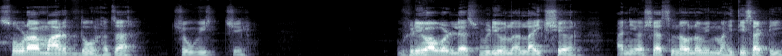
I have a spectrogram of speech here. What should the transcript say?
सोळा मार्च दोन हजार चोवीसचे. व्हिडिओ आवडल्यास व्हिडिओला लाईक शेअर आणि अशाच नवनवीन माहितीसाठी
